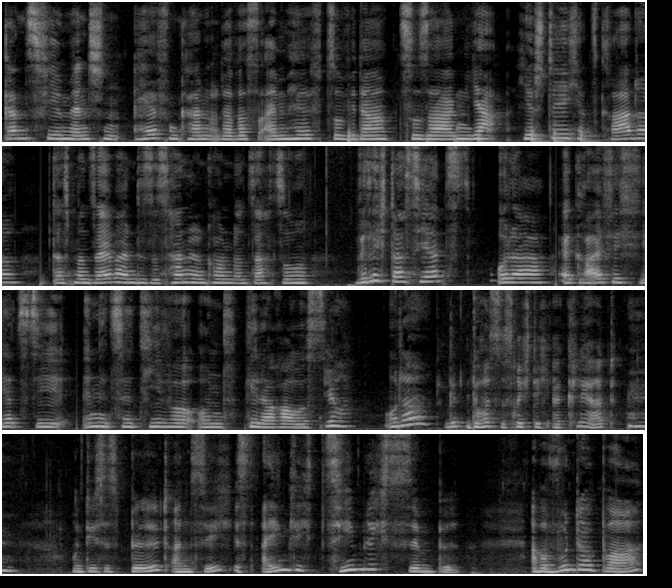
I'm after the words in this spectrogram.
ganz vielen Menschen helfen kann oder was einem hilft, so wieder zu sagen, ja, hier stehe ich jetzt gerade, dass man selber in dieses Handeln kommt und sagt so, will ich das jetzt? Oder ergreife ich jetzt die Initiative und gehe da raus? Ja, oder? Du hast es richtig erklärt. Und dieses Bild an sich ist eigentlich ziemlich simpel, aber wunderbar.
